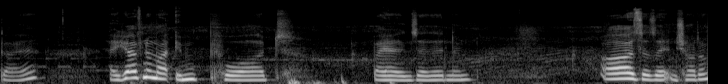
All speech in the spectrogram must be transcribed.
Geil. Ich öffne mal Import. Bei den sehr seltenen. Oh, sehr selten, schade.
